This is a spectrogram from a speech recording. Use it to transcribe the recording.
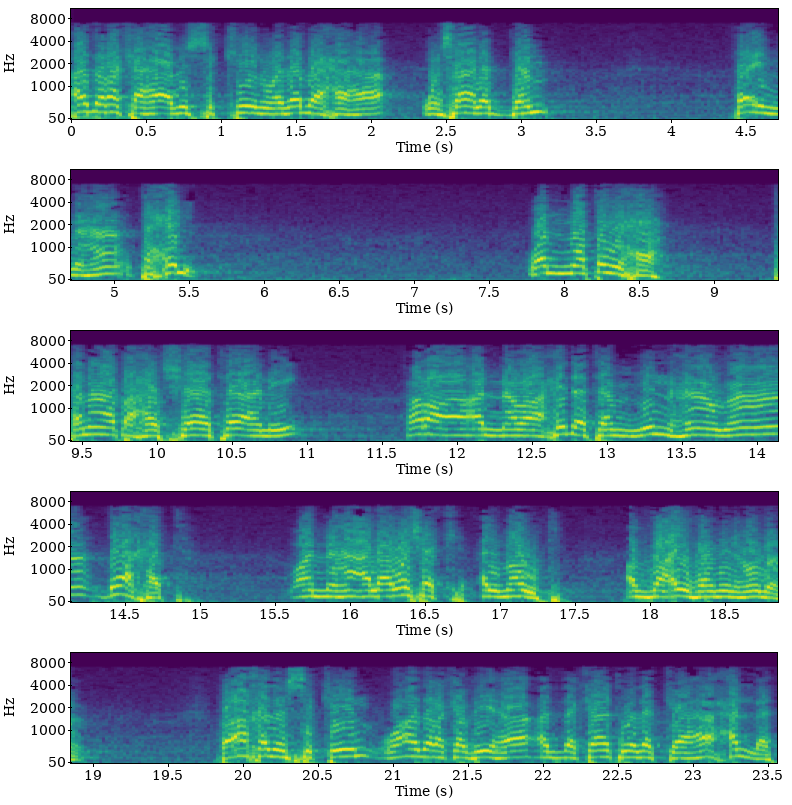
فأدركها بالسكين وذبحها وسال الدم فإنها تحل. والنطيحة تناطحت شاتان فرأى أن واحدة منها ما داخت وأنها على وشك الموت الضعيفة منهما. فأخذ السكين وأدرك فيها الذكاة وذكاها حلت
